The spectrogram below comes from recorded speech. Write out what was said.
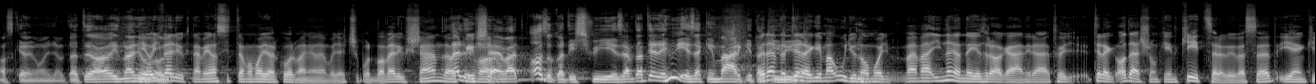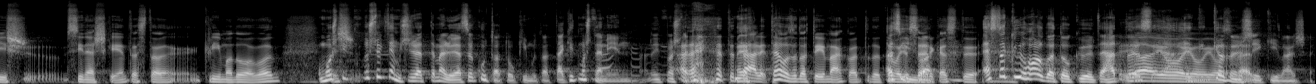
Azt kell, hogy mondjam. Tehát, nagyon... Ja, hogy velük nem, én azt hittem a magyar kormányon nem vagy egy csoportban. Velük sem, de Velük klíma... sem, hát azokat is hülyézem. Tehát tényleg hülyézek én bárkit, de nem, de tényleg én már úgy unom, hogy már, már így nagyon nehéz reagálni rá, hogy tényleg adásonként kétszer előveszed ilyen kis színesként ezt a klíma dolgot. Most, és... itt, most még nem is vettem elő, ezt a kutatók kimutatták. Itt most nem én. Itt most nem én. te, te hozod a témákat, tudod, te Ez vagy a szerkesztő. Ezt a kül hallgató küldte, hát ja, ez jó, jó, jó, közönség kívánság.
